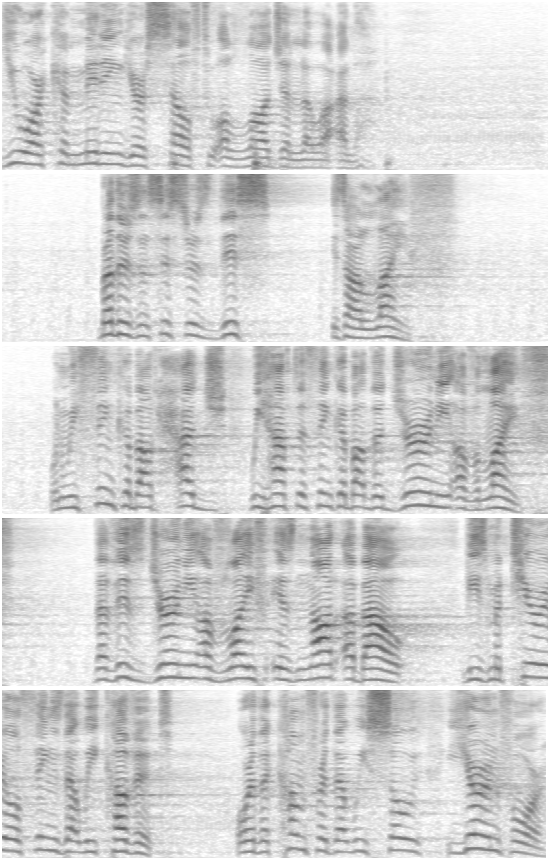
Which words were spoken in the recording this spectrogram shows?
You are committing yourself to Allah Jalla. Brothers and sisters, this is our life. When we think about Hajj, we have to think about the journey of life. That this journey of life is not about these material things that we covet or the comfort that we so yearn for,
